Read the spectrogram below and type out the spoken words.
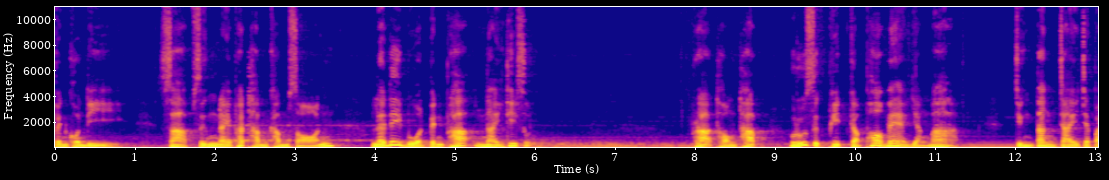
เป็นคนดีทราบซึ้งในพระธรรมคำสอน และได้บวชเป็นพระในที่สุด พระทองทัพรู้สึกผิดกับพ่อแม่อย่างมาก จึงตั้งใจจะไป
